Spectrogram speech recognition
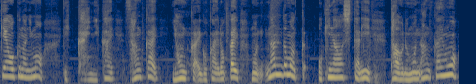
鹸を置くのにも1回2回3回4回5回6回もう何度もか置き直したりタオルも何回も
